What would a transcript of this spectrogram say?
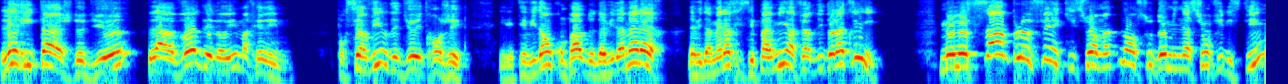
l'héritage de Dieu, la Avod Elohim Acherim, pour servir des dieux étrangers. Il est évident qu'on parle de David Ameller. David Ameller, il s'est pas mis à faire de l'idolâtrie. Mais le simple fait qu'il soit maintenant sous domination philistine,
